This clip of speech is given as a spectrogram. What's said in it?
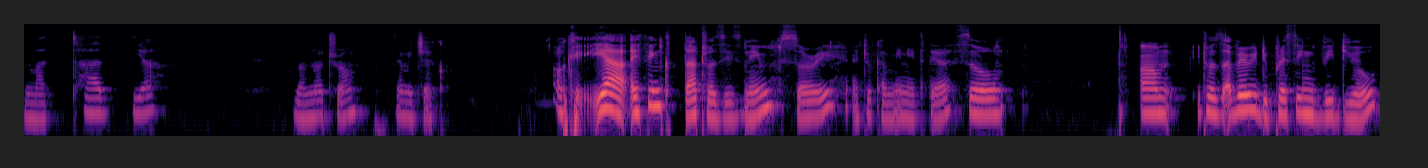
Matathia. If I'm not wrong, let me check. Okay, yeah, I think that was his name. Sorry, I took a minute there. So, um, it was a very depressing video,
